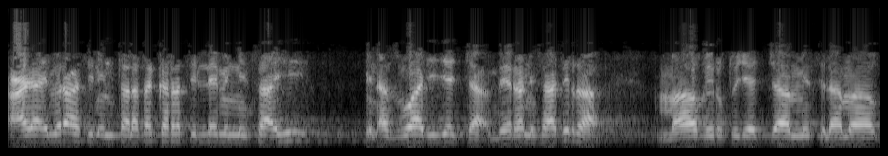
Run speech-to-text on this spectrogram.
على امرأة إن تلتكرت اللي من نسائه من أزواج جج. بيران نسات ما غرت جج مثل ما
